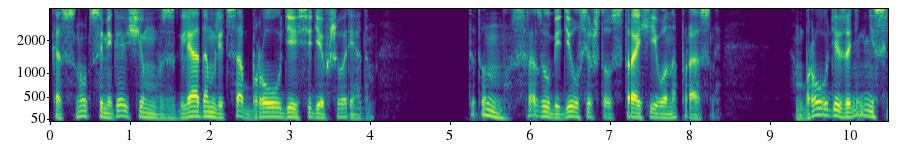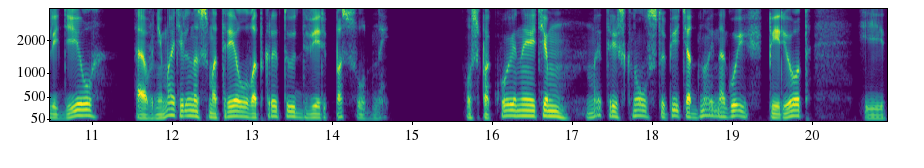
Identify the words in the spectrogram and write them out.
коснуться мигающим взглядом лица Броуди, сидевшего рядом. Тут он сразу убедился, что страхи его напрасны. Броуди за ним не следил, а внимательно смотрел в открытую дверь посудной. Успокоенный этим, Мэтт рискнул ступить одной ногой вперед и,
